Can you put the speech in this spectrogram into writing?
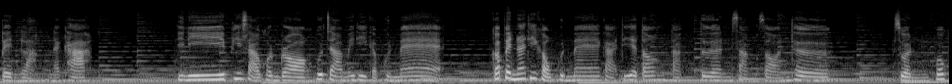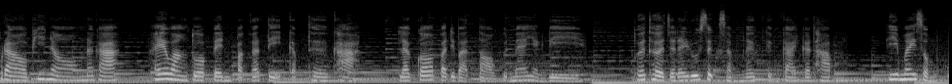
เป็นหลักนะคะ ทีนี้พี่สาวคนรองพูดจาไม่ดีกับคุณแม่ ก็เป็นหน้าที่ของคุณแม่ค่ะ ที่จะต้องตักเตือนสั่งสอนเธอ ส่วนพวกเราพี่น้องนะคะ ให้วางตัวเป็นปกติกับเธอค่ะ แล้วก็ปฏิบัติต่อคุณแม่อย่างดี เพื่อเธอจะได้รู้สึกสำนึกถึงการกระทำที่ไม่สมค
